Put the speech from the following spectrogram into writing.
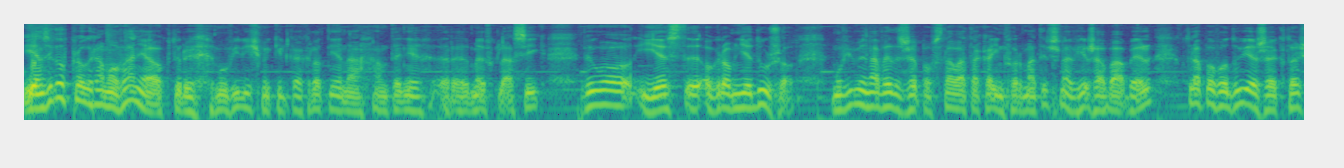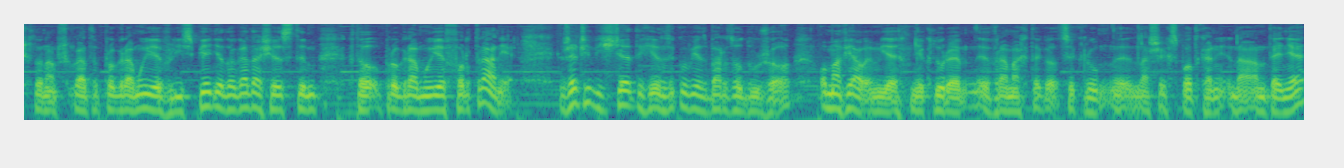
Języków programowania, o których mówiliśmy kilkakrotnie na antenie RMF Classic, było i jest ogromnie dużo. Mówimy nawet, że powstała taka informatyczna wieża Babel, która powoduje, że ktoś, kto na przykład programuje w Lispie, nie dogada się z tym, kto programuje w Fortranie. Rzeczywiście tych języków jest bardzo dużo. Omawiałem je niektóre w ramach tego cyklu y, naszych spotkań na antenie.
